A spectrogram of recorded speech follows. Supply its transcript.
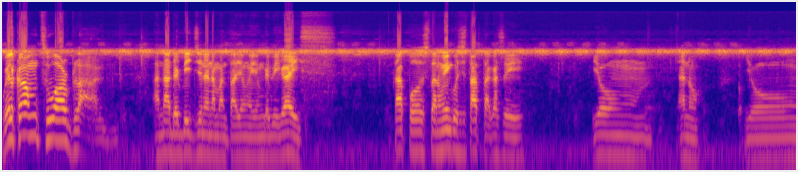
Welcome to our vlog. Another video na naman tayo ngayong gabi guys. Tapos tanungin ko si Tata kasi yung ano, yung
